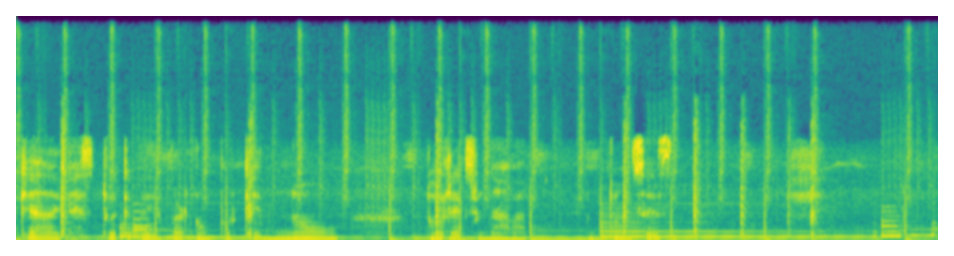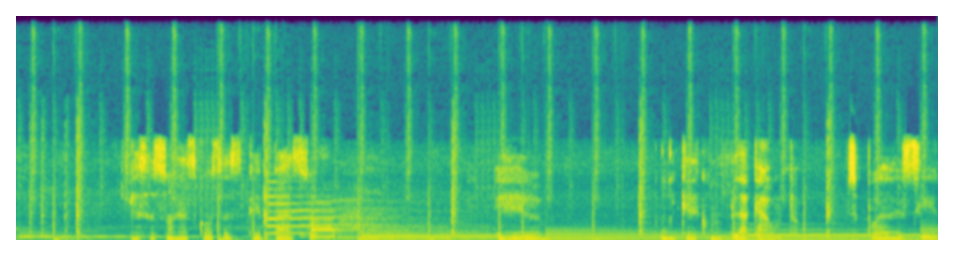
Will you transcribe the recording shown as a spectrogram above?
bloqueada y les tuve que pedir perdón porque no, no reaccionaba. Entonces, esas son las cosas que paso. Eh, me quedé como blackout, se puede decir.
